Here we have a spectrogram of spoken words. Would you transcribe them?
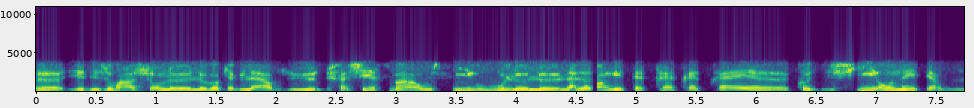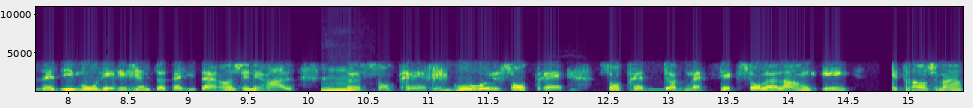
euh, il y a des ouvrages sur le, le vocabulaire du, du fascisme hein, aussi, où le, le, la langue était très très très codifiée. On interdisait des mots. Les régimes totalitaires en général mmh. sont très rigoureux, sont très sont très dogmatiques sur la langue et étrangement, euh,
